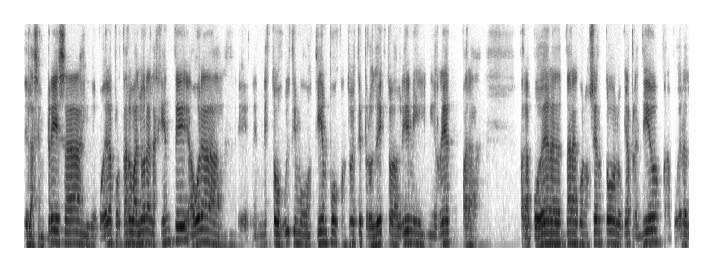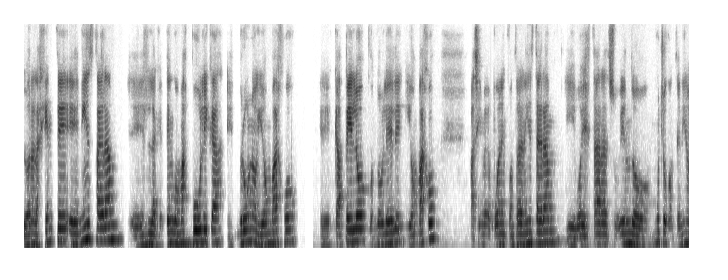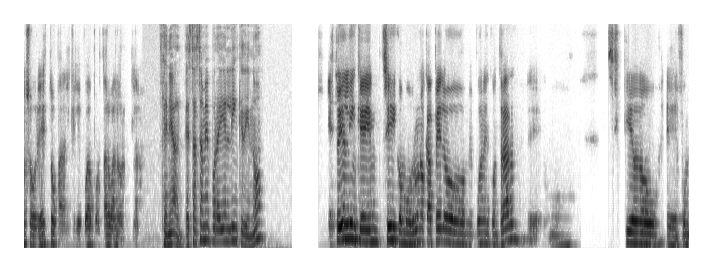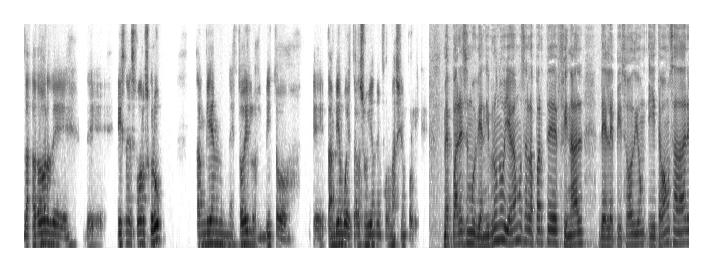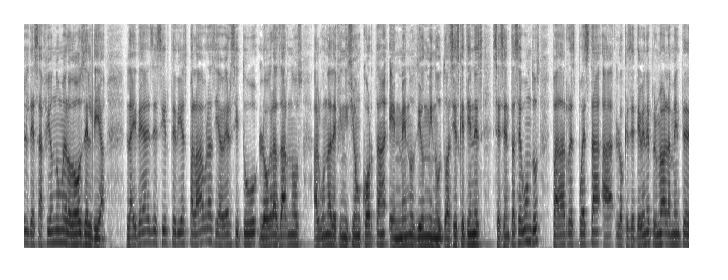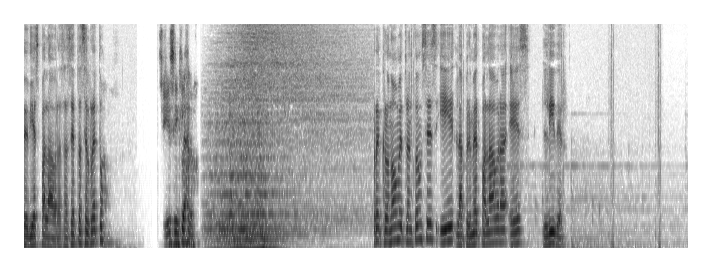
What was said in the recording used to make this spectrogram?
las empresas y de poder aportar valor a la gente. Ahora, eh, en estos últimos tiempos, con todo este proyecto, abrir mi, mi, red para, para poder dar a conocer todo lo que he aprendido, para poder ayudar a la gente. En Instagram es la que tengo más pública, es Bruno-Capelo eh, con doble L guion bajo. Así me pueden encontrar en Instagram y voy a estar subiendo mucho contenido sobre esto para el que le pueda aportar valor, claro. Genial. Estás también por ahí en LinkedIn, ¿no? Estoy en LinkedIn, sí, como Bruno Capelo me pueden encontrar, eh, como CEO, eh, fundador de, de, Business Force Group. También estoy, los invito eh, también voy a estar subiendo información por LinkedIn. Me parece muy bien. Y Bruno, llegamos a la parte final del episodio y te vamos a dar el desafío número dos del día. La idea es decirte 10 palabras y a ver si tú logras darnos alguna definición corta en menos de un minuto. Así es que tienes 60 segundos para dar respuesta a lo que se te viene primero a la mente de 10 palabras. ¿Aceptas el reto? Sí, sí, claro. Cronómetro entonces y la primera palabra es líder.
